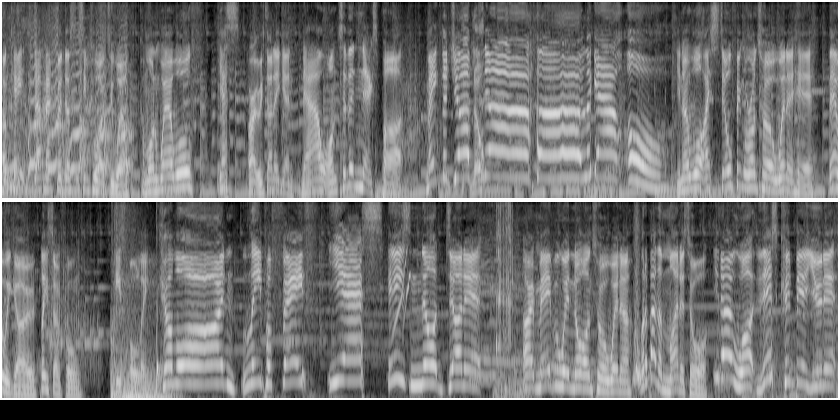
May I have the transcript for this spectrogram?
Okay, that method doesn't seem to work too well. Come on, werewolf. Yes. All right, we've done it again. Now, on to the next part. Make the jump. Nope. No. Look out. Oh. You know what? I still think we're onto a winner here. There we go. Please don't fall. He's falling. Come on. Leap of faith. Yes! He's not done it. All right, maybe we're not onto a winner. What about the Minotaur? You know what? This could be a unit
